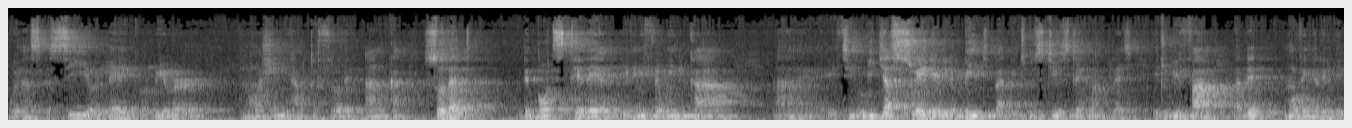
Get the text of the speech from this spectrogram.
whether it's a sea or a lake or river, an ocean, you have to throw the anchor so that the boat stay there, even if the wind comes. Uh, it will be just swayed a little bit, but it will still stay in one place. It will be firm, but then moving a little bit.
